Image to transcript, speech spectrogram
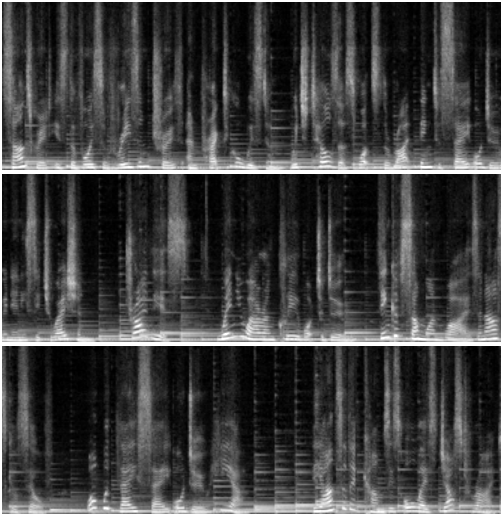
Sanskrit is the voice of reason, truth, and practical wisdom, which tells us what's the right thing to say or do in any situation. Try this. When you are unclear what to do, think of someone wise and ask yourself, what would they say or do here? The answer that comes is always just right.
